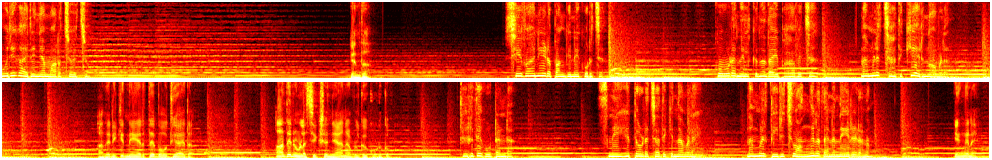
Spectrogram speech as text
ഒരു കാര്യം ഞാൻ മറച്ചു വെച്ചു. എന്താ? ശിവാനിയുടെ പങ്കിനെ കുറിച്ച് കൂടെ നിൽക്കുന്നതായി ഭാവിച്ച് നമ്മളെ ചതിക്കുകയായിരുന്നു അവൾ. അതെനിക്ക് നേരത്തെ ബോധ്യമായതാ അതിനുള്ള ശിക്ഷ ഞാൻ അവൾക്ക് കൊടുക്കും. ധൃതി കൂട്ടണ്ട. സ്നേഹത്തോടെ ചതിക്കുന്നവളെ നമ്മൾ തിരിച്ചു അങ്ങനെ തന്നെ നേരിടണം. എങ്ങനെ?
